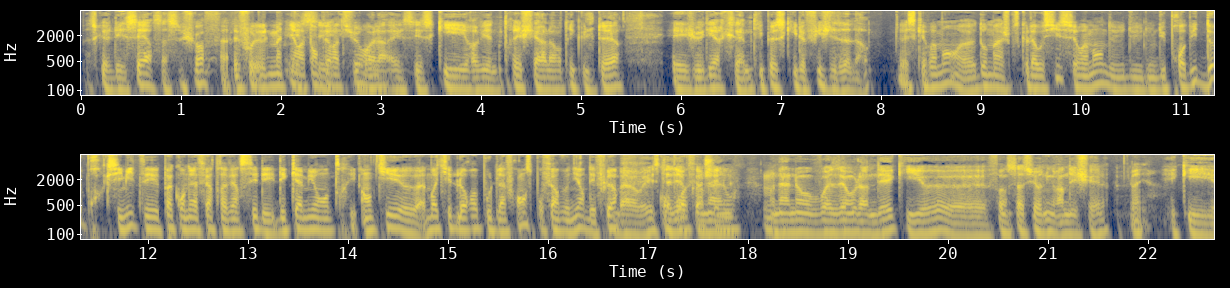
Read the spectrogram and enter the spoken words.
parce que les serres, ça se chauffe. Il faut le maintenir à température. Voilà, et c'est ce qui revient très cher à l'horticulteur. Et je veux dire que c'est un petit peu ce qui le fiche dedans. Et Ce qui est vraiment euh, dommage, parce que là aussi, c'est vraiment du, du, du produit de proximité. Pas qu'on ait à faire traverser des, des camions entiers euh, à moitié de l'Europe ou de la France pour faire venir des fleurs Bah oui, qu'on c'est-à-dire pourrait faire qu'on chez a, nous. on a nos voisins hollandais qui, eux, euh, font ça sur une grande échelle. Et qui,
